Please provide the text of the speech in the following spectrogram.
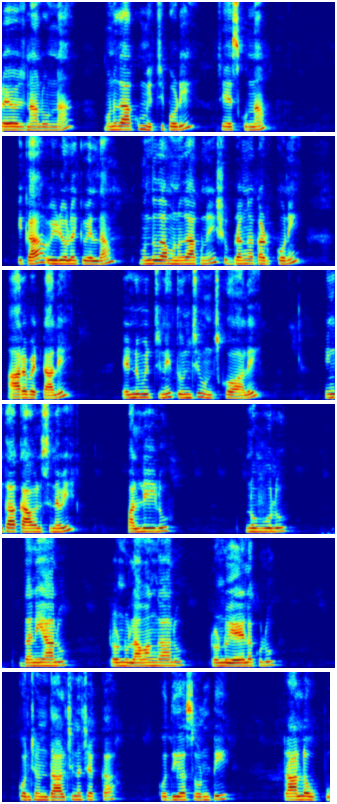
ప్రయోజనాలు ఉన్న మునగాకు మిర్చి పొడి చేసుకుందాం. ఇక వీడియోలోకి వెళ్దాం. ముందుగా మునగాకుని శుభ్రంగా కడుక్కొని ఆరబెట్టాలి. ఎండుమిర్చిని తుంచి ఉంచుకోవాలి. ఇంకా కావలసినవి పల్లీలు నువ్వులు ధనియాలు రెండు లవంగాలు రెండు ఏలకులు కొంచెం దాల్చిన చెక్క కొద్దిగా సొంటి రాళ్ళ ఉప్పు.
